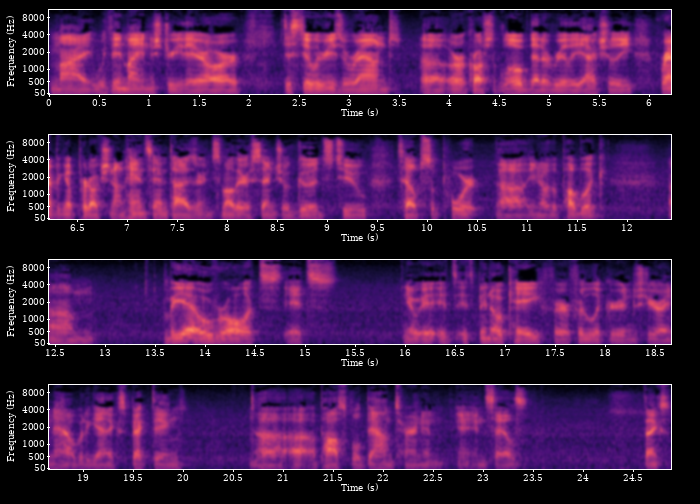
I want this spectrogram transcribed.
my within my industry there are distilleries around uh, or across the globe that are really actually ramping up production on hand sanitizer and some other essential goods to to help support uh, you know the public. Um, but yeah, overall, it's it's you know it, it's it's been okay for for the liquor industry right now. But again, expecting uh, a possible downturn in in sales. Thanks.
